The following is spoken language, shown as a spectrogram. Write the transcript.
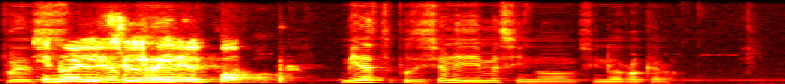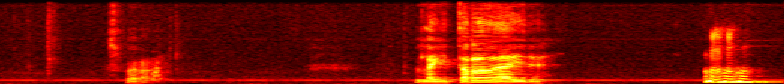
Pues, Que no él mira- es el mira- rey del pop. Mira esta posición y dime si no, si no es rockero. Espera. La guitarra de aire.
